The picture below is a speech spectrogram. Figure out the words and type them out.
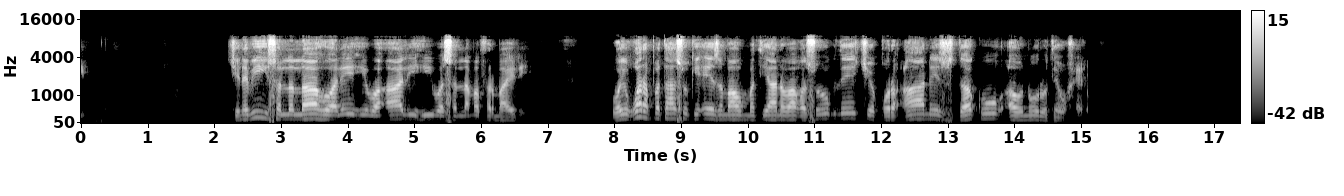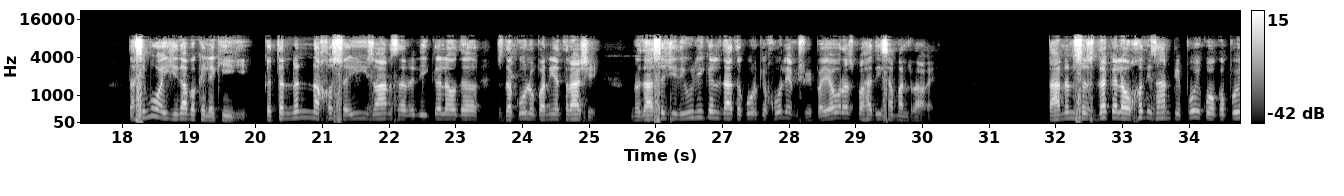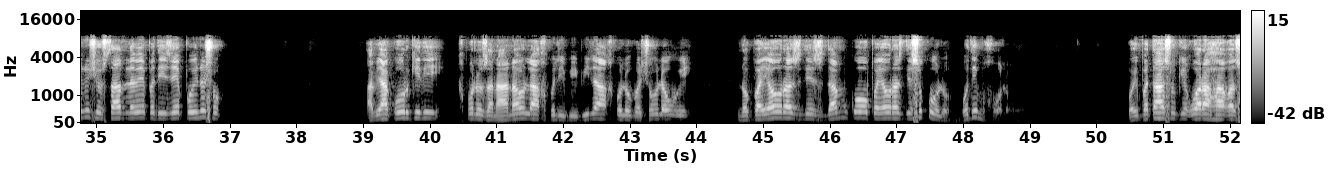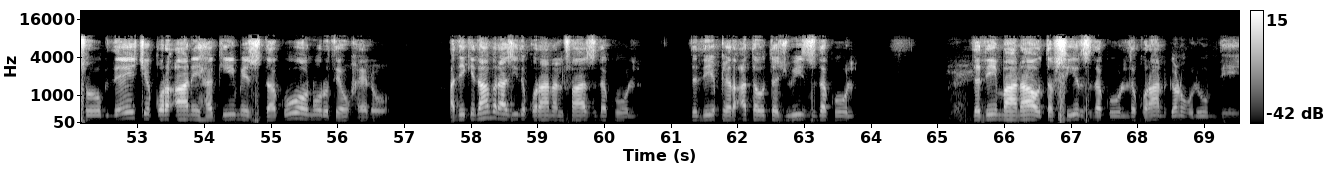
چې نبی صلی الله علیه و آله وسلم فرمایلی وای غره پتا سو کې ای زما امتیان واغه سوق دی چې قران زدکو او نور ته وخیلو تاسو مو ایجدا بکل کیږي که ته نن نه ښه صحیح ځان سره لیکل او د زده کولو په نیت راشې، نو دا څه چې دې ولیکل، دا ته کور کې ښولی هم شوې. په یوه ورځ په حدیث عمل راغی. تا نن څه زده کړل او ښه دې ځان پرې پوه کړ او که پوه نه شې، استاد له ویې، په دې ځای پوه نه شوم. بیا کور کې دي خپل زنانه او لا خپل بیبي لا خپل بچو له وي نو په یو ورځ د زدم کو په یو ورځ د سکولو او د مخولو وای پتا سو کې غوړه هغه سوق دی چې قران حکیم زده کو او نور ته وخېلو ا دې کې دام راځي د قران الفاظ د کول د دې قرأت او تجویز د کول د دې معنا او تفسیر زده کول د قران ګڼ علوم دي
